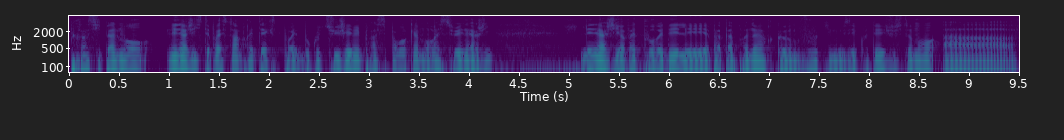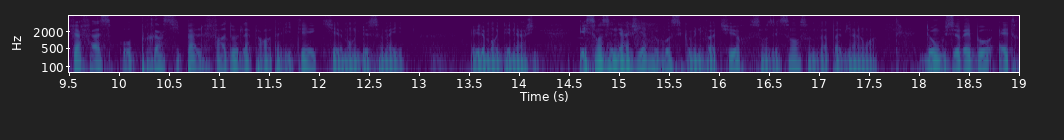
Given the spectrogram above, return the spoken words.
Principalement, l'énergie c'était presque un prétexte pour être beaucoup de sujets, mais principalement quand on reste sur l'énergie. L'énergie en fait pour aider les papapreneurs comme vous qui nous écoutez justement à faire face au principal fardeau de la parentalité qui est le manque de sommeil et le manque d'énergie. Et sans énergie, à nouveau, c'est comme une voiture, sans essence, on ne va pas bien loin. Donc j'aurais beau être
